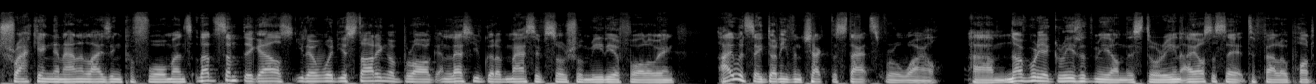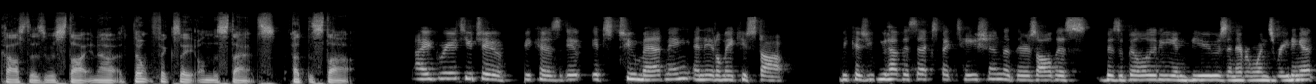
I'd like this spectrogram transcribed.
tracking and analyzing performance. That's something else. You know, when you're starting a blog, unless you've got a massive social media following, I would say don't even check the stats for a while. Um, not everybody agrees with me on this story, and I also say it to fellow podcasters who are starting out. Don't fixate on the stats at the start. I agree with you too, because it, it's too maddening and it'll make you stop because you have this expectation that there's all this visibility and views and everyone's reading it.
